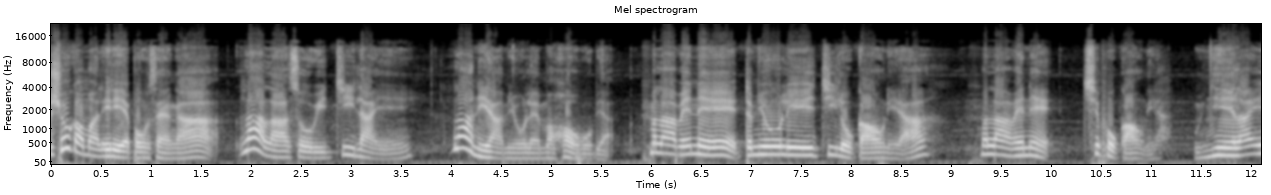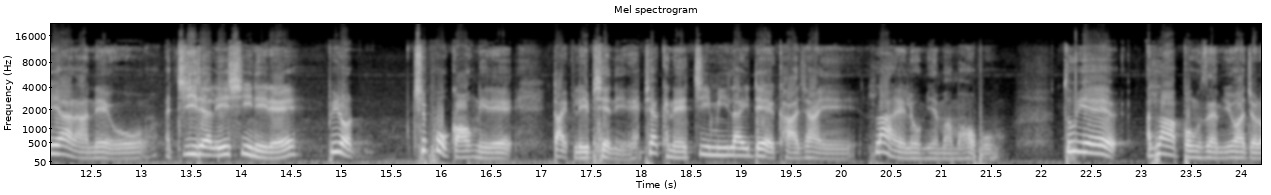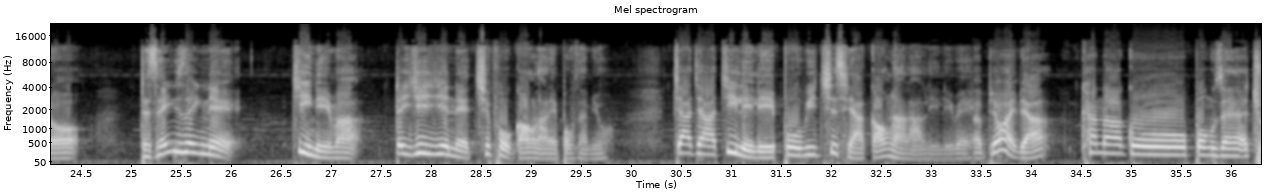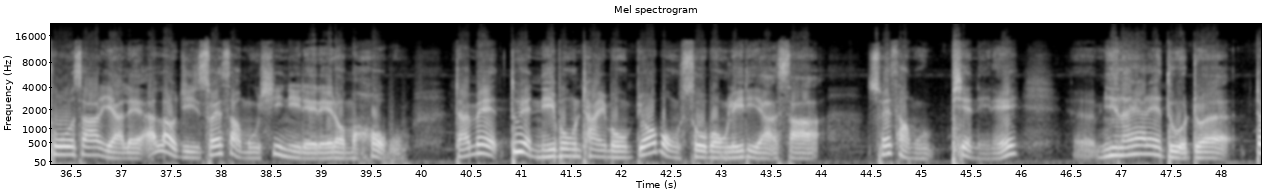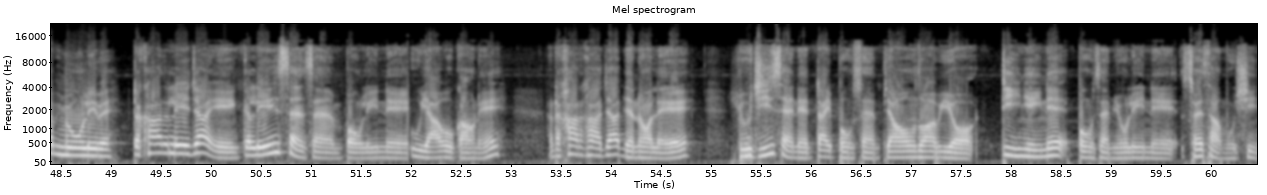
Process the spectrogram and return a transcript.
တချို့ကောင်မလေးတွေရဲ့ပုံစံကလှလာဆိုပြီးကြည့်လိုက်ရင်လှနေတာမျိုးလည်းမဟုတ်ဘူးဗျမလှဘဲနဲ့တစ်မျိုးလေးကြည့်လို့ကောင်းနေတာမလှဘဲနဲ့ချစ်ဖို့ကောင်းနေတာမြင်လိုက်ရတာနဲ့ကိုအကြည်တက်လေးရှိနေတယ်ပြီးတော့ချစ်ဖို့ကောင်းနေတဲ့ type လေးဖြစ်နေတယ်ဖြတ်ခနဲကြည်မိလိုက်တဲ့အခါကျရင်လှတယ်လို့မြင်မှာမဟုတ်ဘူးသူ့ရဲ့အလှပုံစံမျိုးကကျတော့ဒစိမ့်စိမ့်နဲ့ကြည်နေမှတရစ်ရစ်နဲ့ချစ်ဖို့ကောင်းလာတဲ့ပုံစံမျိုး ကြာကြာကြည့်လေလေပို့ပြီးချစ်စရာကောင်းလာလာလေလေပဲအဲ့ပြောရရင်ဗျာခန္ဓာကိုယ်ပုံစံအချိုးအစားတွေကလည်းအဲ့လောက်ကြီးဆွဲဆောင်မှုရှိနေတယ်တဲ့တော့မဟုတ်ဘူးဒါပေမဲ့သူ့ရဲ့နေပုံထိုင်ပုံပြောပုံဆိုပုံလေးတွေကအစားဆွဲဆောင်မှုဖြစ်နေတယ်အဲမြင်လိုက်ရတဲ့သူအတွက်တစ်မျိုးလေးပဲတခါတလေကြရင်ကလေးဆန်ဆန်ပုံလေးနဲ့ဥရဖို့ကောင်းတယ်တခါတခါကြပြန်တော့လေလူကြီးဆန်တဲ့တိုက်ပုံစံပြောင်းသွားပြီးတော့ တည်ငြိမ်တဲ့ပုံစံမျိုးလေးနဲ့ဆွဲဆောင်မှုရှိ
